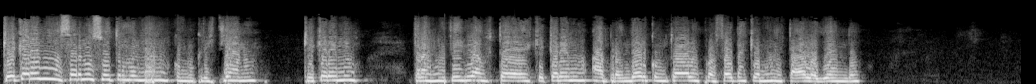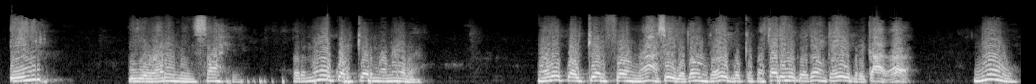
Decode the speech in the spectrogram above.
¿Qué queremos hacer nosotros, hermanos, como cristianos? ¿Qué queremos transmitirle a ustedes? ¿Qué queremos aprender con todos los profetas que hemos estado leyendo? Ir y llevar el mensaje, pero no de cualquier manera, no de cualquier forma. Ah, sí, yo tengo que ir porque el pastor dijo que tengo que ir, predicar. Ah. No,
